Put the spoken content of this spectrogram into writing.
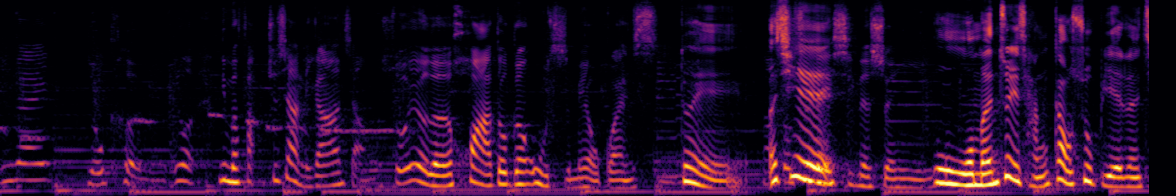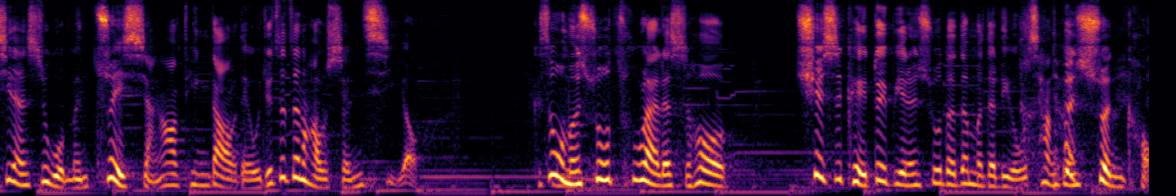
应该有可能，因为你们发，就像你刚刚讲的，所有的话都跟物质没有关系，对，而且内心的声音。我我们最常告诉别人，既然是我们最想要听到的，我觉得这真的好神奇哦。可是我们说出来的时候，确实可以对别人说的那么的流畅 跟顺口。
